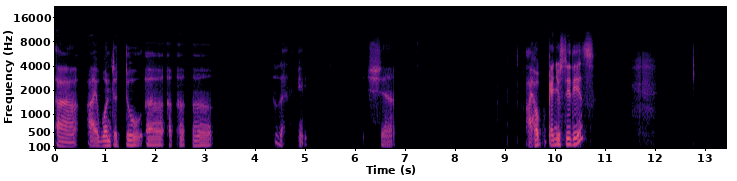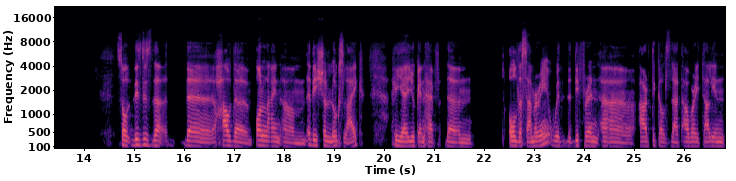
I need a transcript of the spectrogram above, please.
uh, I wanted to uh, uh, uh, uh let me share. I hope, can you see this? So this is the the how the online um, edition looks like. Here you can have the um, all the summary with the different uh, articles that our Italian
